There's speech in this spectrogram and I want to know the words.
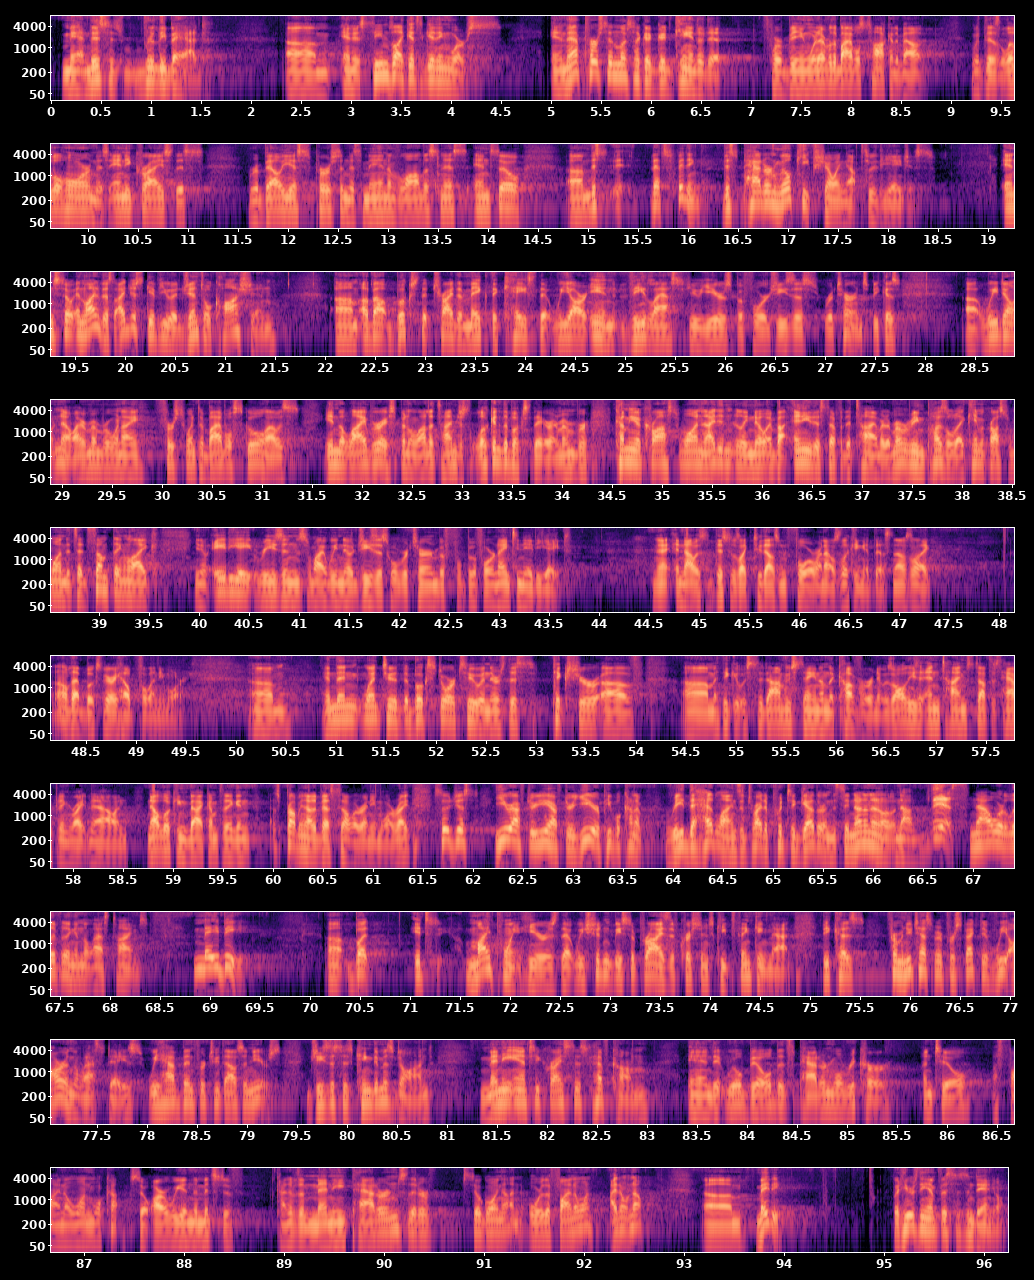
man, this is really bad. Um, and it seems like it's getting worse. And that person looks like a good candidate for being whatever the Bible's talking about with this little horn, this antichrist, this rebellious person, this man of lawlessness. And so um, this, that's fitting. This pattern will keep showing up through the ages. And so, in light of this, I just give you a gentle caution um, about books that try to make the case that we are in the last few years before Jesus returns because uh, we don't know. I remember when I first went to Bible school, I was in the library. I spent a lot of time just looking at the books there. I remember coming across one, and I didn't really know about any of this stuff at the time, but I remember being puzzled. I came across one that said something like, you know, 88 reasons why we know Jesus will return before, before 1988. And, I, and I was, this was like 2004 when I was looking at this, and I was like, I don't know if that book's very helpful anymore. Um, And then went to the bookstore too, and there's this picture of, um, I think it was Saddam Hussein on the cover, and it was all these end time stuff that's happening right now. And now looking back, I'm thinking, that's probably not a bestseller anymore, right? So just year after year after year, people kind of read the headlines and try to put together and they say, no, no, no, no, now this, now we're living in the last times. Maybe. Uh, but it's, my point here is that we shouldn't be surprised if Christians keep thinking that, because from a New Testament perspective, we are in the last days. We have been for 2,000 years. Jesus' kingdom has dawned, many antichrists have come, and it will build, its pattern will recur until a final one will come. So, are we in the midst of kind of the many patterns that are still going on, or the final one? I don't know. Um, maybe. But here's the emphasis in Daniel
